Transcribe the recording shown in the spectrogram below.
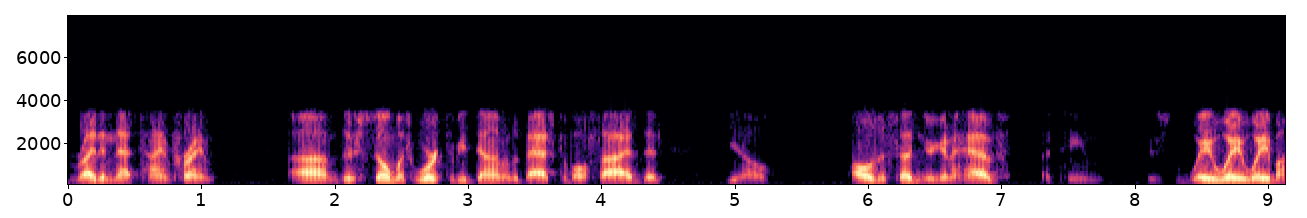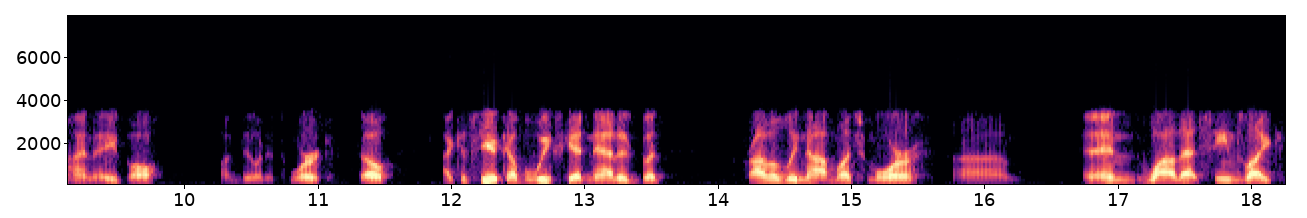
right in that time frame. Um, there's so much work to be done on the basketball side that you know all of a sudden you're going to have a team that's way way way behind the eight ball on doing its work. So I could see a couple weeks getting added, but probably not much more. Um, and while that seems like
